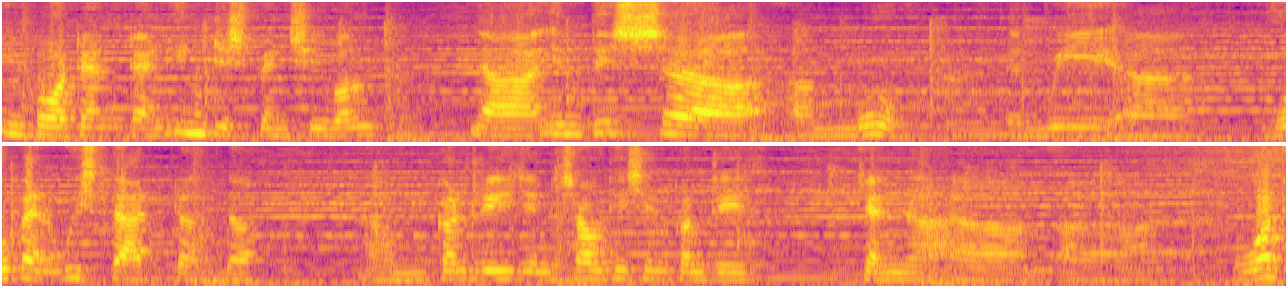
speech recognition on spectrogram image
important and indispensable. in this move, then we hope and wish that the um, countries in the South Asian countries can work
